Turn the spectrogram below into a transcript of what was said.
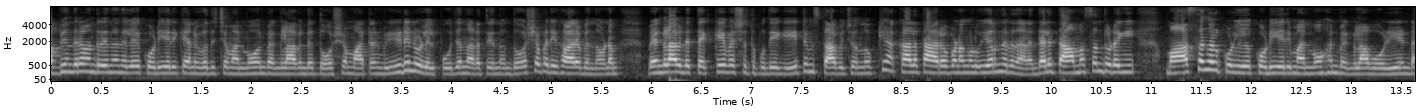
ആഭ്യന്തരമന്ത്രി എന്ന നിലയിൽ കൊടിയേരിക്ക് അനുവദിച്ച മൻമോഹൻ ബംഗ്ലാവിന്റെ ദോഷം മാറ്റാൻ വീടിനുള്ളിൽ പൂജ നടത്തിയെന്നും ദോഷപരിഹാരം എന്നോണം ബംഗ്ലാവിന്റെ തെക്കേ വശത്ത് പുതിയ ഗേറ്റും സ്ഥാപിച്ചു എന്നൊക്കെ അക്കാലത്ത് ആരോപണങ്ങൾ ഉയർന്നിരുന്നതാണ്. എന്തായാലും താമസം തുടങ്ങി മാസങ്ങൾക്കുള്ളിൽ കൊടിയേരി മൻമോഹൻ ബംഗ്ലാവ് ഒഴിയേണ്ട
